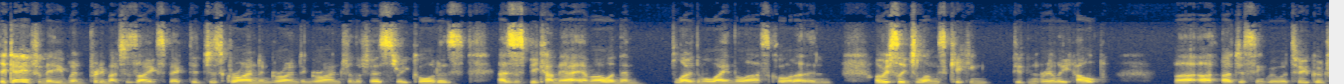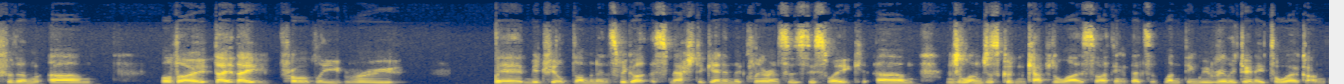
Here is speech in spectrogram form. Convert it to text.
the game for me went pretty much as I expected, just grind and grind and grind for the first three quarters, as it's become our MO, and then blow them away in the last quarter. And obviously, Geelong's kicking didn't really help but I, I just think we were too good for them. Um, although they they probably rue their midfield dominance. We got smashed again in the clearances this week, um, and Geelong just couldn't capitalise. So I think that's one thing we really do need to work on.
